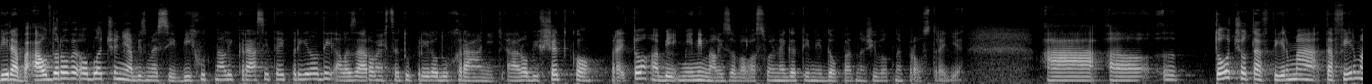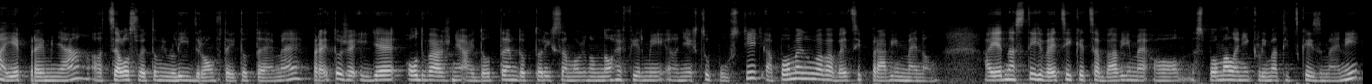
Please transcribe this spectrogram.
vyrába outdoorové oblečenie, aby sme si vychutnali krásy tej prírody, ale zároveň chce tú prírodu chrániť a robí všetko preto, aby minimalizovala svoj negatívny dopad na životné prostredie. A to, čo tá firma, tá firma je pre mňa eh, celosvetovým lídrom v tejto téme, pretože ide odvážne aj do tém, do ktorých sa možno mnohé firmy eh, nechcú pustiť a pomenúva veci pravým menom. A jedna z tých vecí, keď sa bavíme o spomalení klimatickej zmeny,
